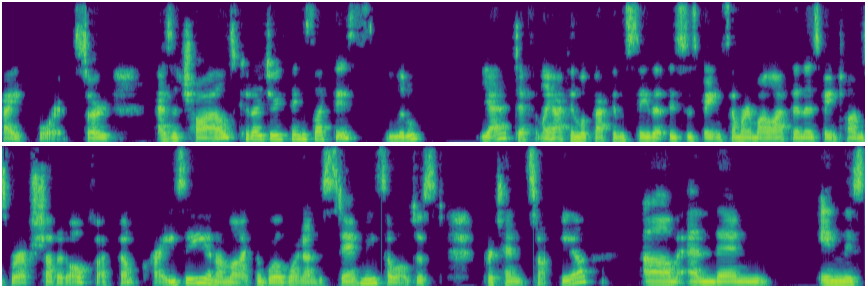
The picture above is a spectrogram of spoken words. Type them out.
faith for it. So as a child, could I do things like this? Little. Yeah, definitely. I can look back and see that this has been somewhere in my life. Then there's been times where I've shut it off. I felt crazy and I'm like, the world won't understand me. So I'll just pretend it's not here. Um, and then in this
